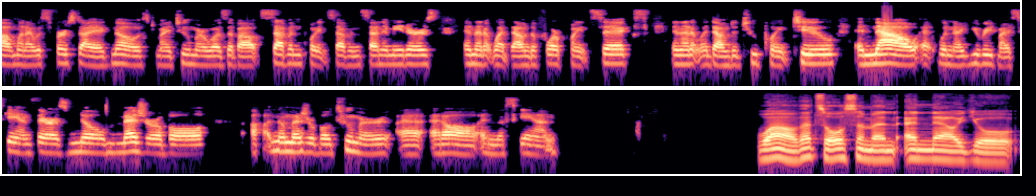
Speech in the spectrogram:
um, when I was first diagnosed, my tumor was about 7.7 centimeters, and then it went down to 4.6, and then it went down to 2.2, and now at, when I, you read my scans, there is no measurable, uh, no measurable tumor at, at all in the scan. Wow, that's awesome! And and now you're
